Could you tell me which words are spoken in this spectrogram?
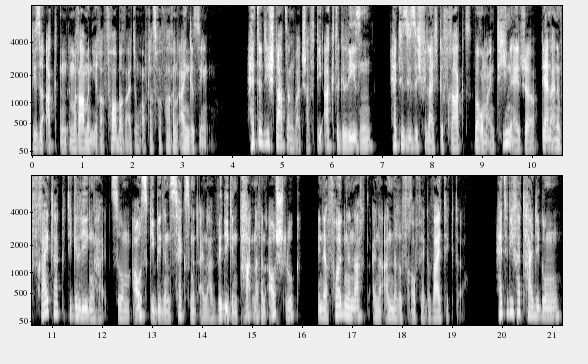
diese Akten im Rahmen ihrer Vorbereitung auf das Verfahren eingesehen. Hätte die Staatsanwaltschaft die Akte gelesen, hätte sie sich vielleicht gefragt, warum ein Teenager, der an einem Freitag die Gelegenheit zum ausgiebigen Sex mit einer willigen Partnerin ausschlug, in der folgenden Nacht eine andere Frau vergewaltigte. Hätte die Verteidigung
